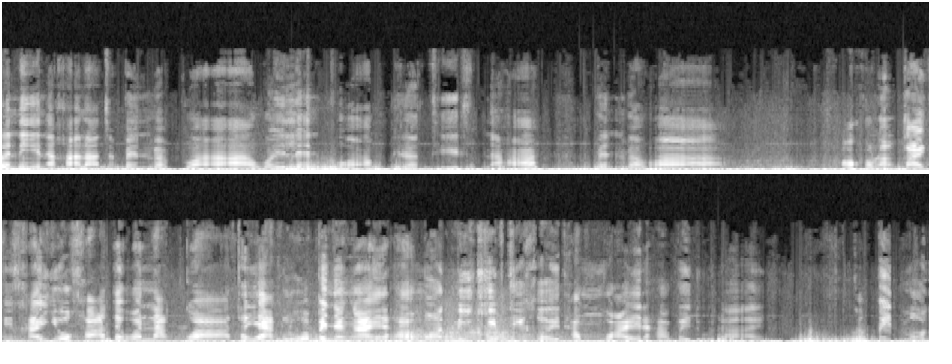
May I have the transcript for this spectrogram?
คืออันนี้นะคะ น่าจะเป็นแบบว่าไว้เล่นพวกพิลาทิสนะคะ เป็นแบบว่าออกกำลังกายคล้ายๆโยคะ แต่ว่าหนักกว่า ถ้าอยากรู้ว่าเป็นยังไงนะคะมอสมีคลิปที่เคยทำไว้นะคะ ไปดูได้ ก็ปิดหมด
